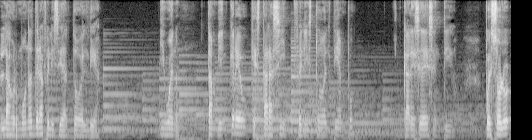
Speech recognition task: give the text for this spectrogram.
las hormonas de la felicidad todo el día. Y bueno, también creo que estar así, feliz todo el tiempo, carece de sentido pues solo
